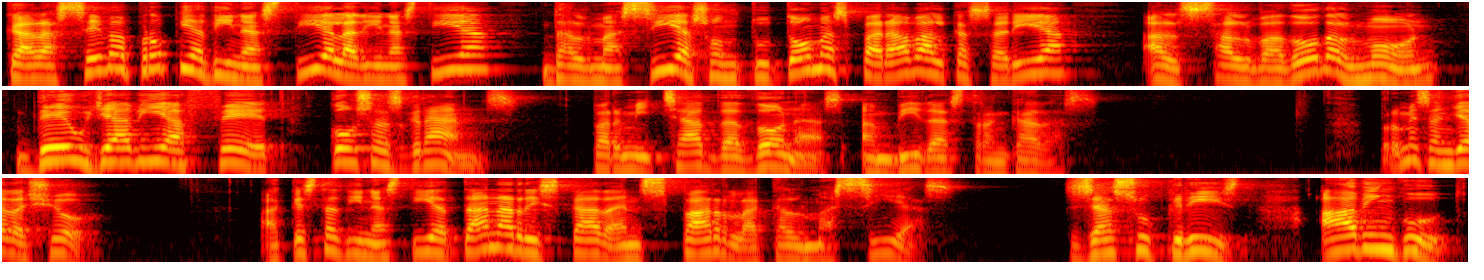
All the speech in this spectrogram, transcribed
que la seva pròpia dinastia, la dinastia del Messias, on tothom esperava el que seria el salvador del món, Déu ja havia fet coses grans per mitjà de dones amb vides trencades. Però més enllà d'això, aquesta dinastia tan arriscada ens parla que el Messias, Jesucrist, ha vingut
